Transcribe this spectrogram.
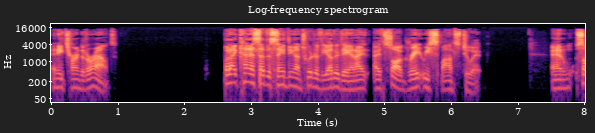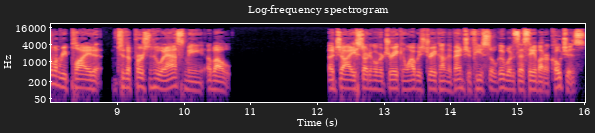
and he turned it around. But I kind of said the same thing on Twitter the other day, and I, I saw a great response to it. And someone replied to the person who had asked me about Ajayi starting over Drake and why was Drake on the bench if he's so good? What does that say about our coaches?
